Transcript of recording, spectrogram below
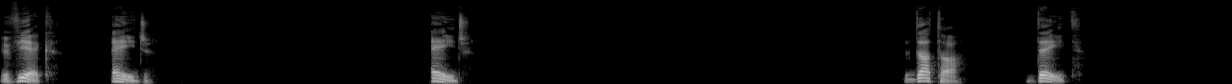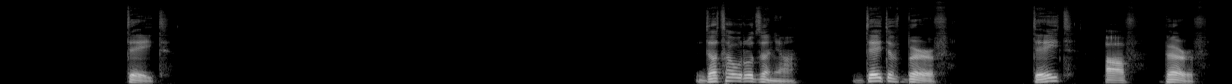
Wiek. Age. Age. Data. Date. Date. Data urodzenia. Date of birth. Date of birth.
